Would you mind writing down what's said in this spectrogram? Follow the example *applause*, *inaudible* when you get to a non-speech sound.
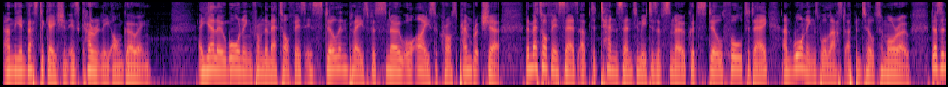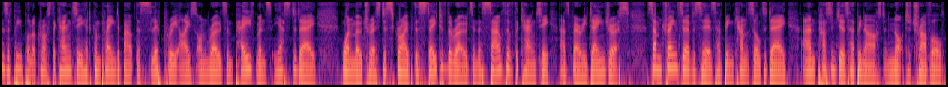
and the investigation is currently ongoing. A yellow warning from the Met Office is still in place for snow or ice across Pembrokeshire. The Met Office says up to 10 centimetres of snow could still fall today, and warnings will last up until tomorrow. Dozens of people across the county had complained about the slippery ice on roads and pavements yesterday. One motorist described the state of the roads in the south of the county as very dangerous. Some train services have been cancelled today, and passengers have been asked not to travel.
